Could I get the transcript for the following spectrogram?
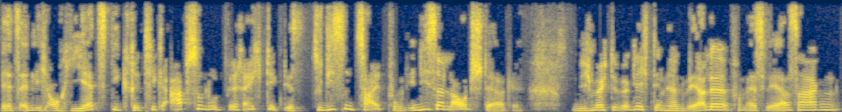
letztendlich auch jetzt die Kritik absolut berechtigt ist, zu diesem Zeitpunkt, in dieser Lautstärke. Und ich möchte wirklich dem Herrn Werle vom SWR sagen,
